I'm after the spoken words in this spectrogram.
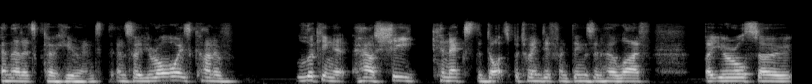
and that it's coherent and so you're always kind of looking at how she connects the dots between different things in her life but you're also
